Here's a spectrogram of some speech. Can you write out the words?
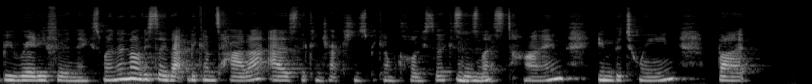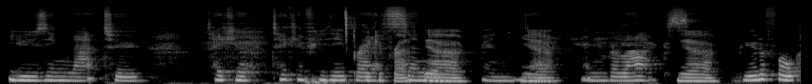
be ready for the next one. And obviously, that becomes harder as the contractions become closer because mm-hmm. there's less time in between. But using that to take a take a few deep breaths breath, and yeah. and yeah, yeah and relax. Yeah, beautiful.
